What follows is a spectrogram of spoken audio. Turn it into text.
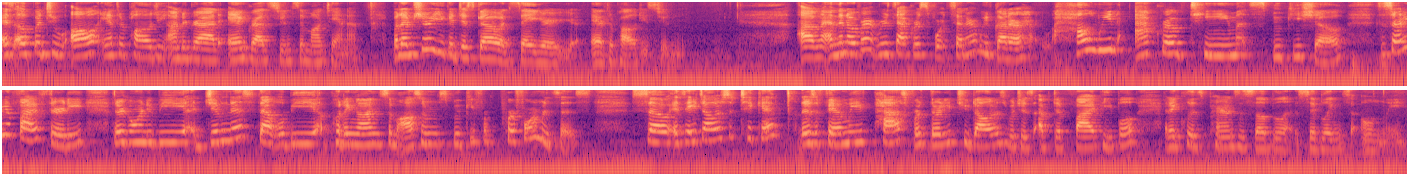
It's open to all anthropology undergrad and grad students in Montana. But I'm sure you could just go and say you're, you're an anthropology student. Um, and then over at Roots Acro Sports Center, we've got our Halloween Acro Team Spooky Show. So starting at 5.30, they're going to be gymnasts that will be putting on some awesome spooky performances. So it's $8 a ticket. There's a family pass for $32, which is up to five people. It includes parents and siblings only.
